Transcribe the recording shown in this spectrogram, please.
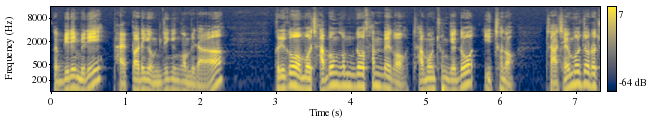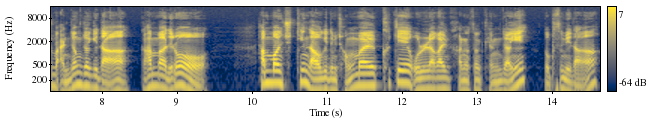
그러니까 미리미리 발빠르게 움직인 겁니다. 그리고 뭐 자본금도 300억, 자본 총계도 2천억. 자, 재무적으로 좀 안정적이다. 그러니까 한마디로 한번 슈팅 나오게 되면 정말 크게 올라갈 가능성이 굉장히 높습니다.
